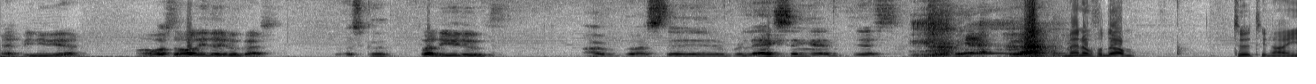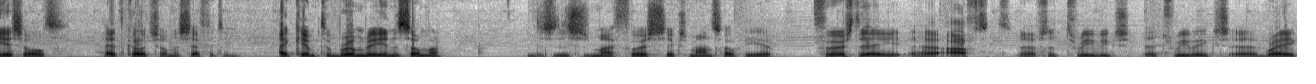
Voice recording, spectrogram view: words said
Happy New Year. How was the holiday, Lucas? It was good. What do you do? I was uh, relaxing and yes. Yeah. Man of Dam, 39 years old, head coach on the 17. I came to Brøndby in the summer. This, this is my first six months over here. First day uh, after after three weeks uh, three weeks uh, break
